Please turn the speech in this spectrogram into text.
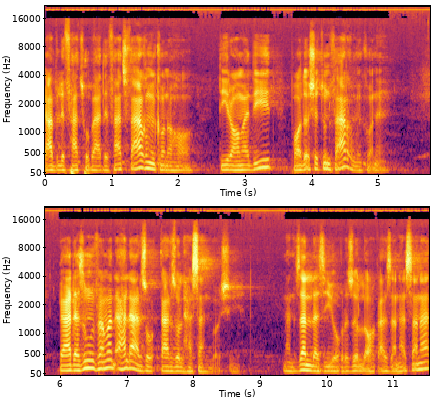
قبل فتح و بعد فتح فرق می‌کنه ها. دیر آمدید پاداشتون فرق می‌کنه. بعد از اون می‌فهمد اهل قرض الحسن باشید. من زل لذی یقرض الله قرضا حسنا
